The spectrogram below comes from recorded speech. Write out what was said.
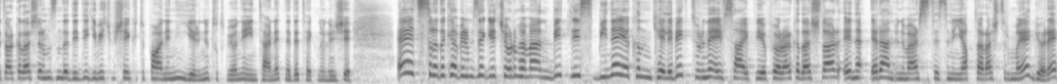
Evet arkadaşlarımızın da dediği gibi hiçbir şey kütüphanenin yerini tutmuyor. Ne internet ne de teknoloji. Evet sıradaki haberimize geçiyorum. Hemen Bitlis bine yakın kelebek türüne ev sahipliği yapıyor arkadaşlar. Eren Üniversitesi'nin yaptığı araştırmaya göre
